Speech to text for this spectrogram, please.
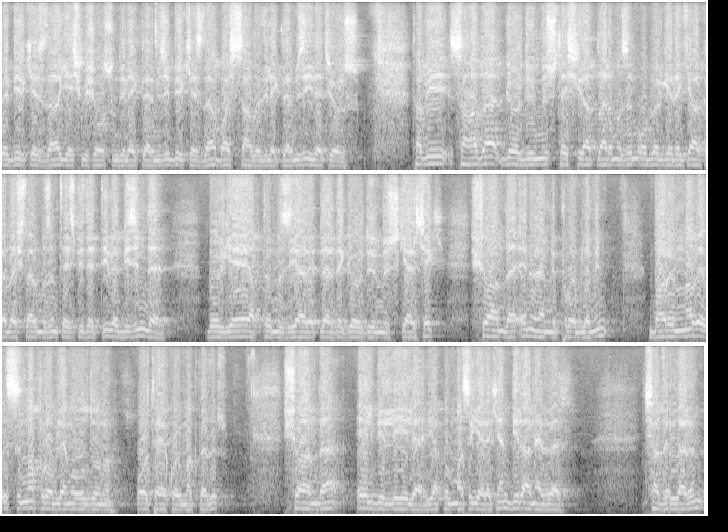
ve bir kez daha geçmiş olsun dileklerimizi, bir kez daha başsağlığı dileklerimizi iletiyoruz. Tabii sahada gördüğümüz teşkilatlarımızın, o bölgedeki arkadaşlarımızın tespit ettiği ve bizim de bölgeye yaptığımız ziyaretlerde gördüğümüz gerçek, şu anda en önemli problemin barınma ve ısınma problemi olduğunu ortaya koymaktadır. Şu anda el birliğiyle yapılması gereken bir an evvel çadırların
